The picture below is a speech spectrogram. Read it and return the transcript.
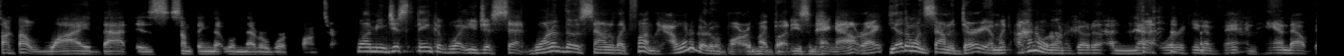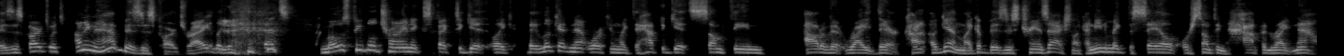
Talk about why that is something that will never work long term. Well, I mean, just think of what you just said. One of those sounded like fun. Like, I want to go to a bar with my buddies and hang out, right? The other one sounded dirty. I'm like, I don't want to go to a networking event and hand out business cards, which I don't even have business cards, right? Like, yeah. that's most people try and expect to get, like, they look at networking like they have to get something out of it right there. Kind of, again, like a business transaction. Like I need to make the sale or something happen right now.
